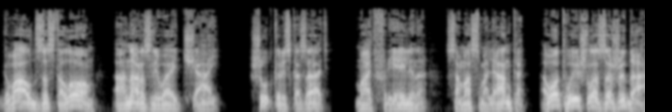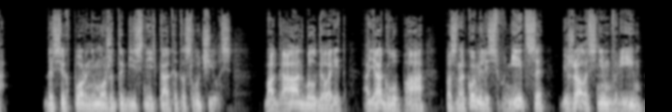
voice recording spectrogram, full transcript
гвалт за столом, а она разливает чай. Шутка ли сказать? Мать Фрейлина, сама смолянка, а вот вышла за жида. До сих пор не может объяснить, как это случилось. Богат был, говорит, а я глупа. Познакомились в Ницце, бежала с ним в Рим.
